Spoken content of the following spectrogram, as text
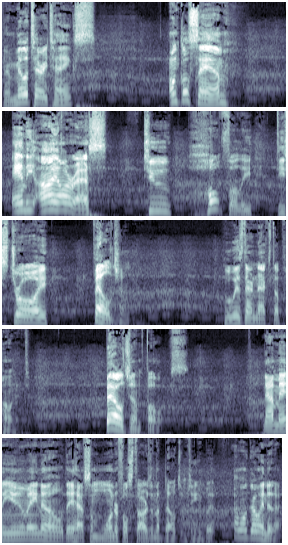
their military tanks, Uncle Sam, and the IRS to hopefully destroy Belgium, who is their next opponent. Belgium, folks. Now, many of you may know they have some wonderful stars in the Belgium team, but I won't go into that.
